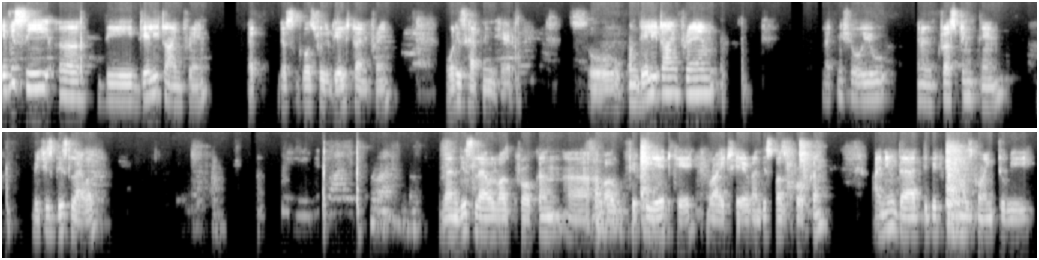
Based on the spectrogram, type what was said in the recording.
if we see uh, the daily time frame, that just goes through the daily time frame, what is happening here? So on daily time frame, let me show you an interesting thing, which is this level. When this level was broken, uh, about 58K right here, when this was broken, I knew that the Bitcoin is going to be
